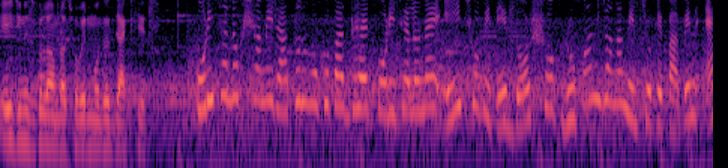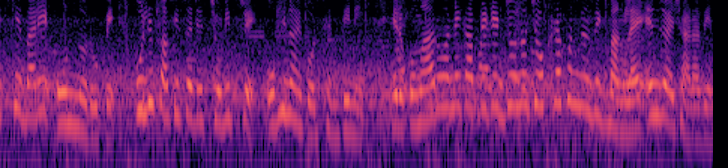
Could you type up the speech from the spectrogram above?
এই জিনিসগুলো আমরা ছবির মধ্যে দেখিয়েছি। পরিচালক স্বামী রাতুল মুখোপাধ্যায়ের পরিচালনায় এই ছবিতে দর্শক রূপাঞ্জনা মিত্রকে পাবেন একেবারে অন্য রূপে। পুলিশ অফিসারের চরিত্রে অভিনয় করছেন তিনি। এরকম আরও অনেক আপডেটের জন্য চোখ রাখুন মিউজিক বাংলায়। এনজয় সারাদিন।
